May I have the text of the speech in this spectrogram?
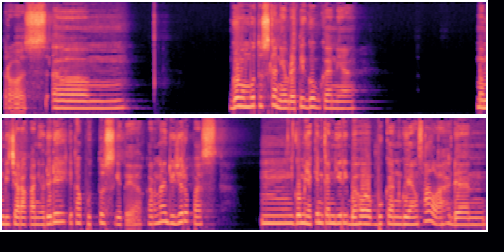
terus um, gue memutuskan ya. Berarti gue bukan yang membicarakan ya udah deh kita putus gitu ya. Karena jujur pas hmm, gue meyakinkan diri bahwa bukan gue yang salah dan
